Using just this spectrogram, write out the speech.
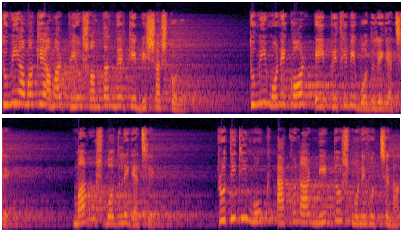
তুমি আমাকে আমার প্রিয় সন্তানদেরকে বিশ্বাস করো। তুমি মনে কর এই পৃথিবী বদলে গেছে। মানুষ বদলে গেছে। প্রতিটি মুখ এখন আর নির্দোষ মনে হচ্ছে না।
